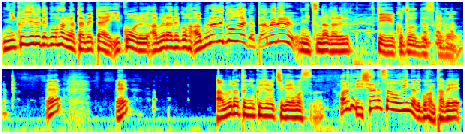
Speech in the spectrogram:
肉汁でご飯が食べたいイコール油でご飯油でご飯が食べれるにつながるっていうことですけど。え？え？油と肉汁違います？あれでも石原さんはウインナーでご飯食べ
